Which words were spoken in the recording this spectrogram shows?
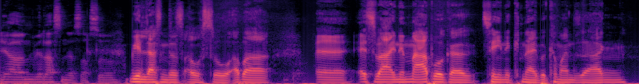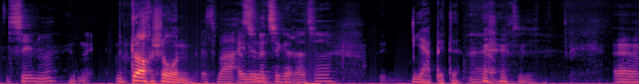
Ja, und wir lassen das auch so. Wir lassen das auch so, aber äh, es war eine Marburger Zähne-Kneipe, kann man sagen. Szene? Doch schon. Es war Hast du eine. eine Zigarette? Ja, bitte. Ja, bitte. Äh,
